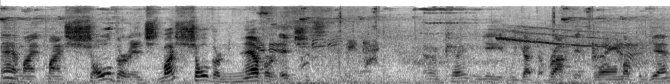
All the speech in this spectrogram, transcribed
Man, my, my shoulder itches. My shoulder never itches. Okay, we got the rocket. Blow him up again.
